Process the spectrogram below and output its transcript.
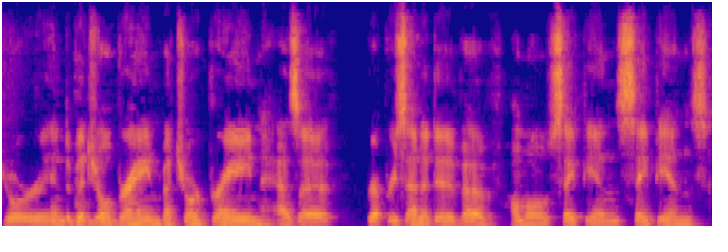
your individual brain, but your brain as a representative of Homo sapiens sapiens.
